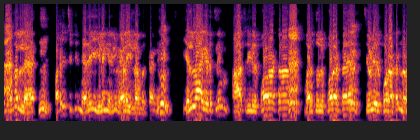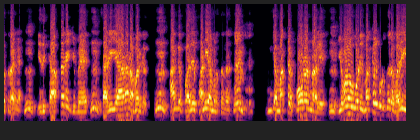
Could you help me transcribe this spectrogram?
ஆ, முதல்ல. படிச்சுட்டு நிறைய இளைஞர்கள் வேலை இல்லாம இருக்காங்க எல்லா இடத்துலயும் ஆசிரியர்கள் போராட்டம். மருத்துவர்கள் போராட்டம். செவிலியர் போராட்டம் நடத்துறாங்க. இதுக்கு அத்தனைக்குமே. சரியான நபர்கள். அங்க பணியமர்த்தினர் இங்க மக்கள் போனோம்னாலே ம். இவ்வளவு கோடி மக்கள் கொடுக்கிற வரி.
